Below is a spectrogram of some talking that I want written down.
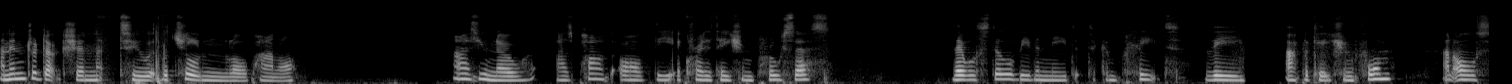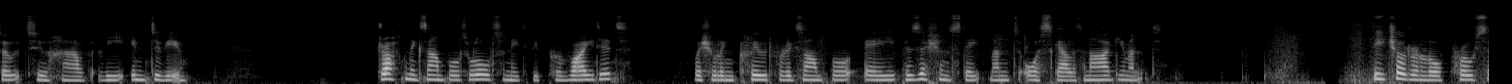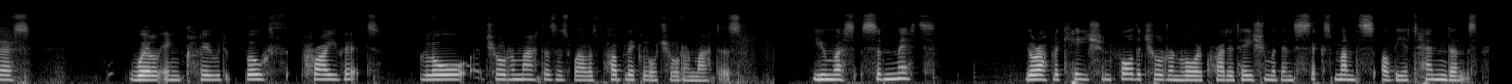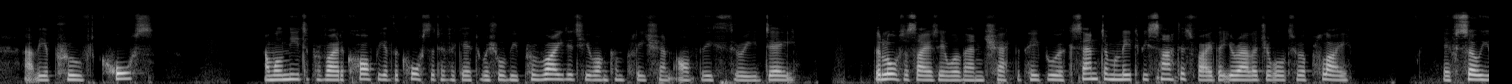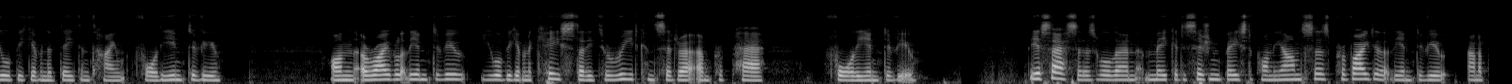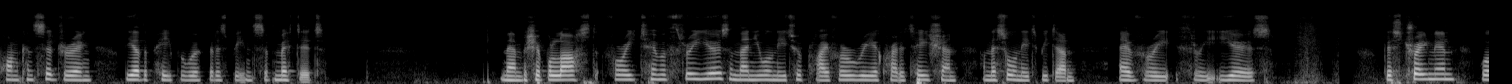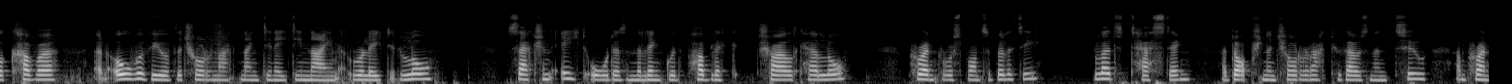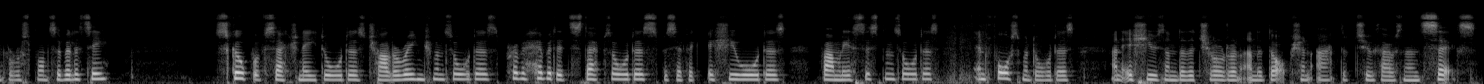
An introduction to the Children Law Panel. As you know, as part of the accreditation process, there will still be the need to complete the application form and also to have the interview. Drafting examples will also need to be provided, which will include, for example, a position statement or skeleton argument. The children law process will include both private law children matters as well as public law children matters. You must submit your application for the children law accreditation within six months of the attendance at the approved course and will need to provide a copy of the course certificate which will be provided to you on completion of the three day. The Law Society will then check the paperwork sent and will need to be satisfied that you're eligible to apply. If so, you will be given a date and time for the interview. On arrival at the interview, you will be given a case study to read, consider, and prepare for the interview. The assessors will then make a decision based upon the answers provided at the interview and upon considering the other paperwork that has been submitted. Membership will last for a term of three years and then you will need to apply for a re-accreditation and this will need to be done every three years. This training will cover an overview of the Children Act 1989 related law, Section 8 orders and the link with public childcare law, parental responsibility, blood testing, Adoption and Children Act 2002 and parental responsibility, scope of Section 8 orders, child arrangements orders, prohibited steps orders, specific issue orders, family assistance orders, enforcement orders, and issues under the Children and Adoption Act of 2006.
